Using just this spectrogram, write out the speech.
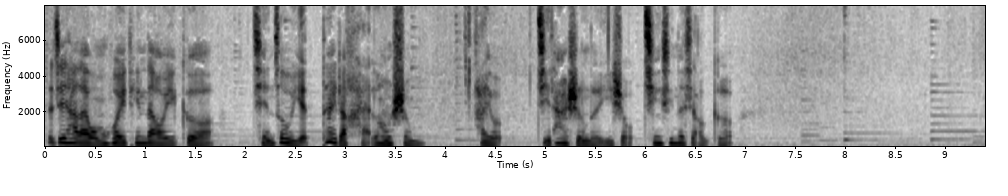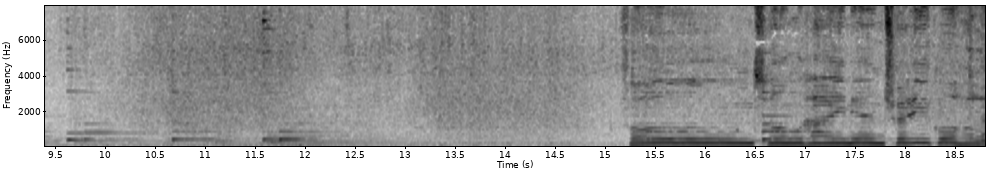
那接下来我们会听到一个前奏也带着海浪声，还有吉他声的一首清新的小歌。风从海面吹过来，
